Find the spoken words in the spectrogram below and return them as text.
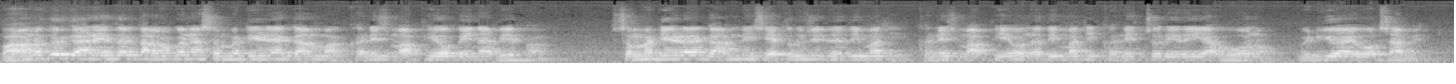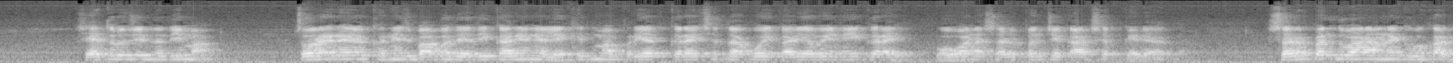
ભાવનગર ગારિયાદર તાલુકાના સમરડેડા ગામમાં ખનિજ માફિયાઓ બેના બેફામ સમઢિયાળા ગામની શેત્રુંજી નદીમાંથી ખનિજ માફિયાઓ નદીમાંથી ખનિજ ચોરી રહ્યા હોવાનો વીડિયો આવ્યો સામે. શેત્રુંજી નદીમાં ચોરાઈ રહેલ ખનિજ બાબતે અધિકારીને લેખિતમાં ફરિયાદ કરાઈ છતાં કોઈ કાર્યવાહી નહીં કરાઈ હોવાના સરપંચે આક્ષેપ કર્યા હતા. સરપંચ દ્વારા અનેક વખત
